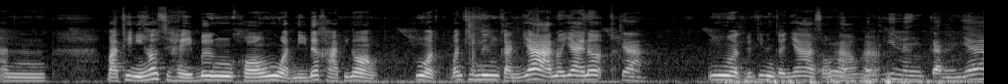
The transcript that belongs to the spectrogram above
อันบาดทีนี้เฮาสิให้เบิ่งของงวดนี้เด้อค่ะ พี่น้องงวดวันที่หนึ่งกันยาเนาะยายเนาะจ้ะงวดวันที่หนึ่งกันยาสองหาววัค่ะนที่หนึ่งกันยา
